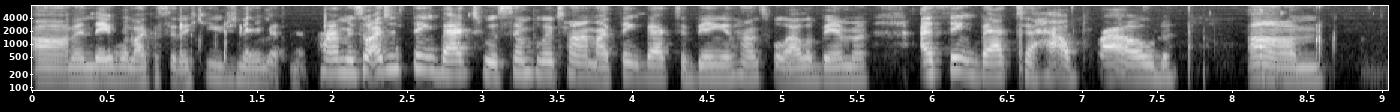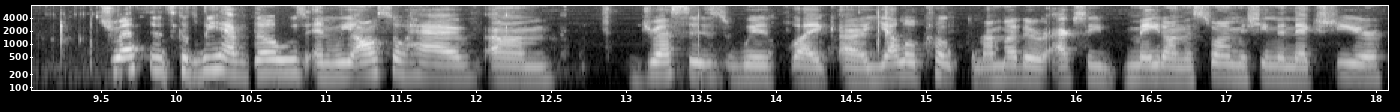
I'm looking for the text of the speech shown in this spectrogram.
Um, and they were, like I said, a huge name at that time. And so I just think back to a simpler time. I think back to being in Huntsville, Alabama. I think back to how proud um, dresses, because we have those, and we also have um, dresses with like a yellow coat that my mother actually made on the sewing machine the next year.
